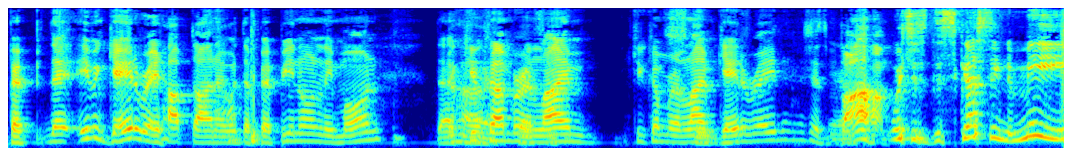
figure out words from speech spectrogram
pep- they, even Gatorade hopped on it with the pepino and limon, the Uh-huh. cucumber and lime cucumber and lime Gatorade. This is bomb. which is disgusting to me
